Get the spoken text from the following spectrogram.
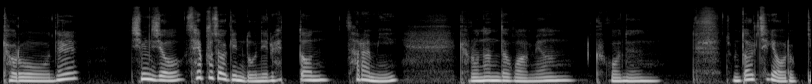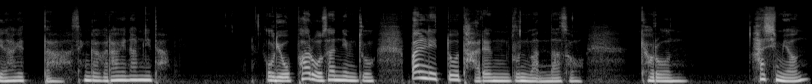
결혼을 심지어 세부적인 논의를 했던 사람이 결혼한다고 하면 그거는 좀 떨치기 어렵긴 하겠다 생각을 하긴 합니다. 우리 5854님도 빨리 또 다른 분 만나서 결혼하시면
